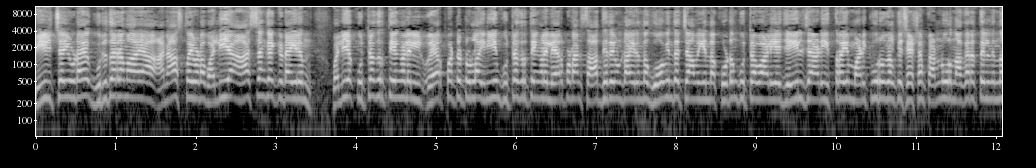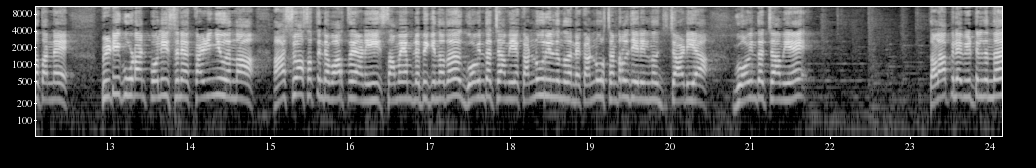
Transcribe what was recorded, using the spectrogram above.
വീഴ്ചയുടെ ഗുരുതരമായ അനാസ്ഥയുടെ വലിയ ആശങ്കയ്ക്കിടയിലും വലിയ കുറ്റകൃത്യങ്ങളിൽ ഏർപ്പെട്ടിട്ടുള്ള ഇനിയും കുറ്റകൃത്യങ്ങളിൽ ഏർപ്പെടാൻ സാധ്യതയുണ്ടായിരുന്ന ഗോവിന്ദച്ചാമി എന്ന കൊടും കുറ്റവാളിയെ ജയിൽ ചാടി ഇത്രയും മണിക്കൂറുകൾക്ക് ശേഷം കണ്ണൂർ നഗരത്തിൽ നിന്ന് തന്നെ പിടികൂടാൻ പോലീസിന് കഴിഞ്ഞു എന്ന ആശ്വാസത്തിന്റെ വാർത്തയാണ് ഈ സമയം ലഭിക്കുന്നത്. ഗോവിന്ദച്ചാമിയെ കണ്ണൂരിൽ നിന്ന് തന്നെ കണ്ണൂർ സെൻട്രൽ ജയിലിൽ നിന്ന് ചാടിയ ഗോവിന്ദച്ചാമിയെ തളാപ്പിലെ വീട്ടിൽ നിന്ന്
